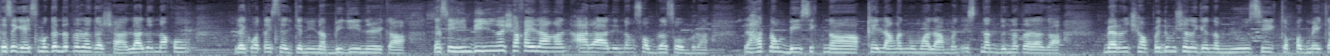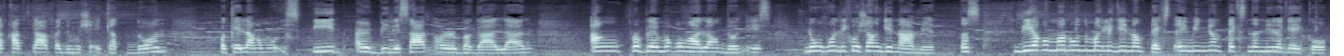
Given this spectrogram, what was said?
Kasi guys, maganda talaga siya. Lalo na kung like what I said kanina, beginner ka. Kasi hindi nyo na siya kailangan aralin ng sobra-sobra. Lahat ng basic na kailangan mo malaman is nandun na talaga. Meron siya, pwede mo siya lagyan ng music. Kapag may kakat ka, pwede mo siya ikat doon. Pag kailangan mo speed or bilisan or bagalan. Ang problema ko nga lang doon is, nung huli ko siyang ginamit, tas hindi ako marunong maglagay ng text. I mean, yung text na nilagay ko,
